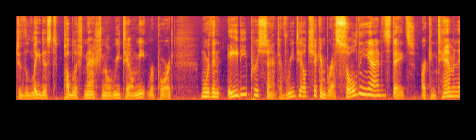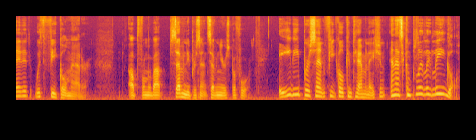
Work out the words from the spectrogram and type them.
to the latest published National Retail Meat Report, more than 80% of retail chicken breasts sold in the United States are contaminated with fecal matter, up from about 70% seven years before. 80% fecal contamination, and that's completely legal.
